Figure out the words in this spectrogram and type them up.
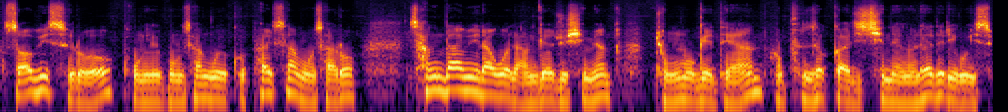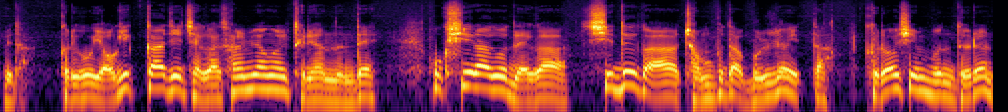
서비스로 010-3969-8354로 상담이라고 남겨주시면 종목에 대한 분석까지 진행을 해드리고 있습니다. 그리고 여기까지 제가 설명을 드렸는데 혹시라도 내가 시드가 전부 다 물려 있다 그러신 분들은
